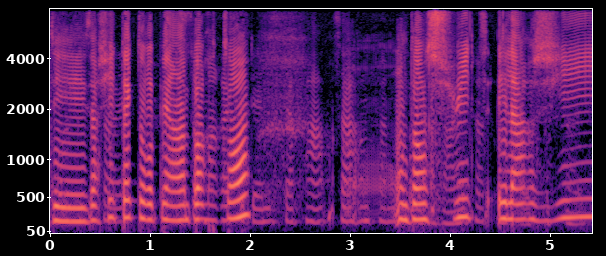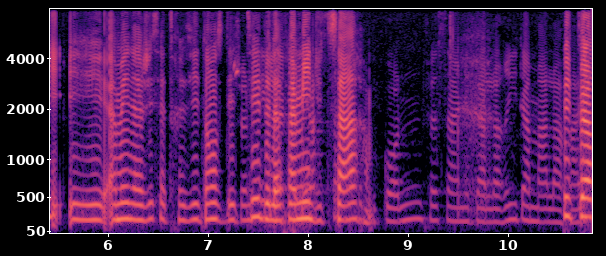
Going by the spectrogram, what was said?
Des architectes européens importants ont ensuite élargi et aménagé cette résidence d'été de la famille du tsar. Peter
